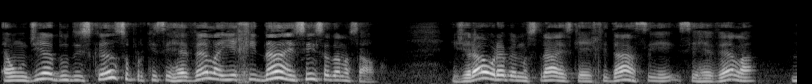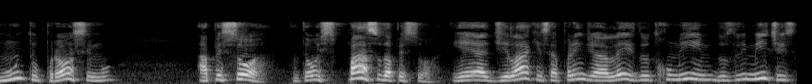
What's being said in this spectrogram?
é um dia do descanso porque se revela a Yehidah, a essência da nossa alma. Em geral, o Rebbe nos traz que a Yehidah se, se revela muito próximo à pessoa, então, o espaço da pessoa. E é de lá que se aprende a lei do Tchumim, dos limites,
